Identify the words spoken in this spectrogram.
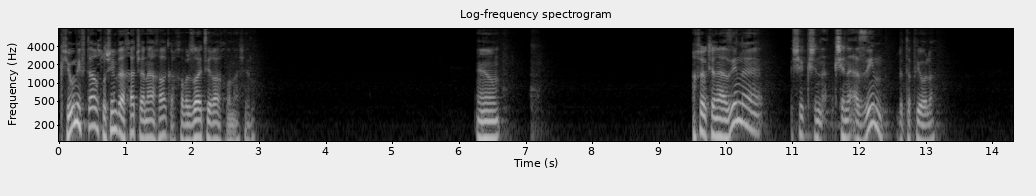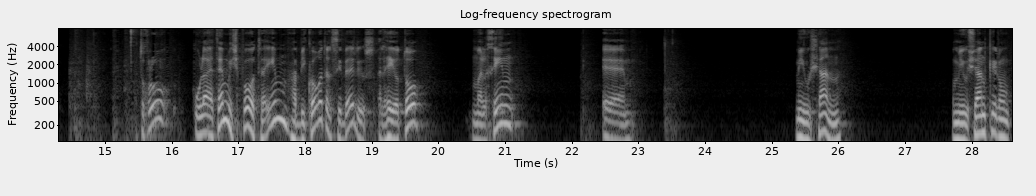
כשהוא נפטר 31 שנה אחר כך, אבל זו היצירה האחרונה שלו. אה, עכשיו, כשנאזין, כשנאזין לטפיולה, תוכלו אולי אתם לשפוט האם הביקורת על סיבליוס, על היותו מלחין אה, מיושן, או מיושן כאילו,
